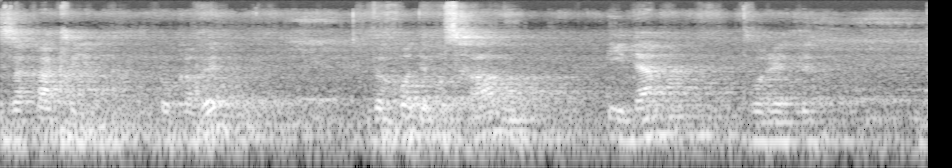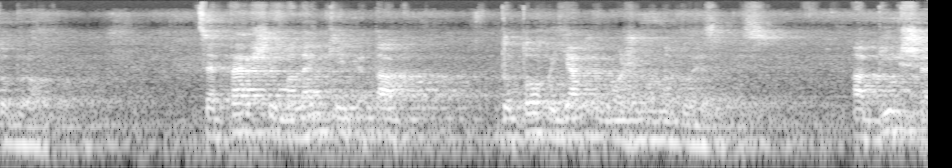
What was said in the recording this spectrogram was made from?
Закачуємо рукави, виходимо з храму і йдемо творити добро. Це перший маленький етап до того, як ми можемо наблизитись. А більше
